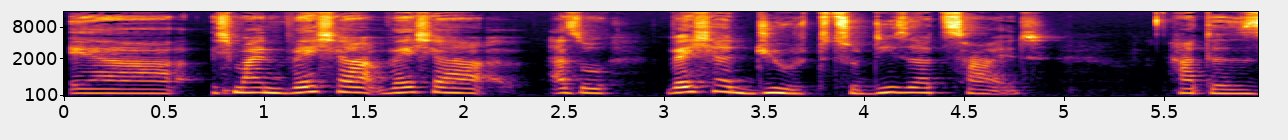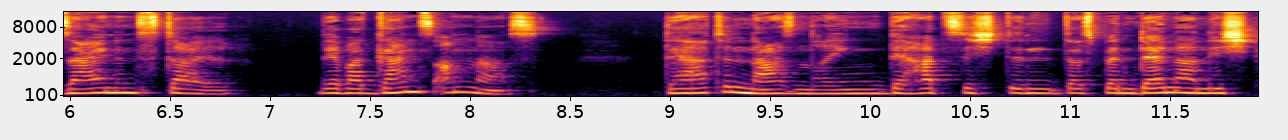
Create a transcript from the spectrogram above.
Er, ich meine, welcher, welcher, also welcher Dude zu dieser Zeit hatte seinen Style? Der war ganz anders. Der hatte einen Nasenring, der hat sich den, das Bandana nicht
